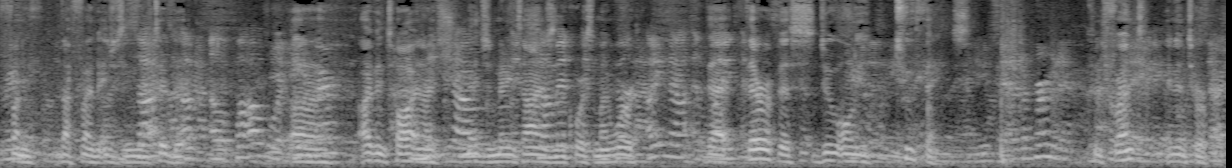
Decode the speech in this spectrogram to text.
funny, not funny, but interesting little tidbit. Uh, I've been taught, and I've mentioned many times in the course of my work, that therapists do only two things confront and interpret.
